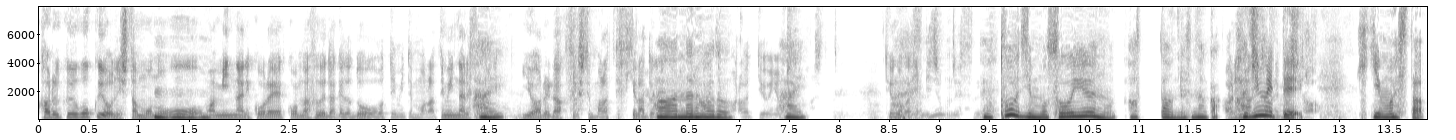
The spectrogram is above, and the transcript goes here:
軽く動くようにしたものを、うんまあ、みんなにこれこんな風だけどどうって見てもらって、みんなにそこにはい URL アクセスしてもらって、好きなところに書いてもらうっていうようにしてました。っていうのがインビジョンですね。当時もそういうのあったんです。なんか初めて聞きました。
